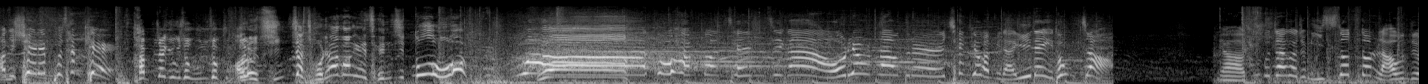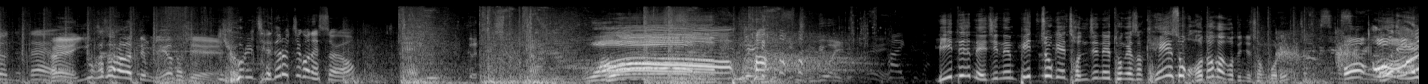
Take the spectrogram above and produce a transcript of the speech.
아니 Sheriff 3 kill. 갑자기 여기서 운석 충돌? 아니 진짜 절약왕의 젠지 또? 와! 아, 또한 번 젠지가 어려운 라운드를 챙겨갑니다. 2대2 동점. 야 투자가 좀 있었던 라운드였는데 네, 이 화살 하나 때문이에요 사실. 이거를 제대로 찍어냈어요. 와. 아, mid 내지는 B 쪽의 전진을 통해서 계속 얻어가거든요 정보를. 어? 어? 어? 아니,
